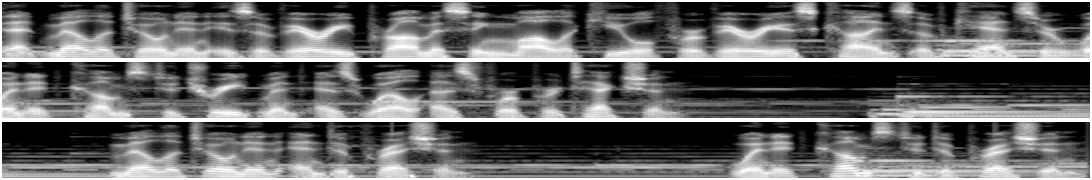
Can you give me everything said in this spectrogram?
that melatonin is a very promising molecule for various kinds of cancer when it comes to treatment as well as for protection. Melatonin and depression. When it comes to depression,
